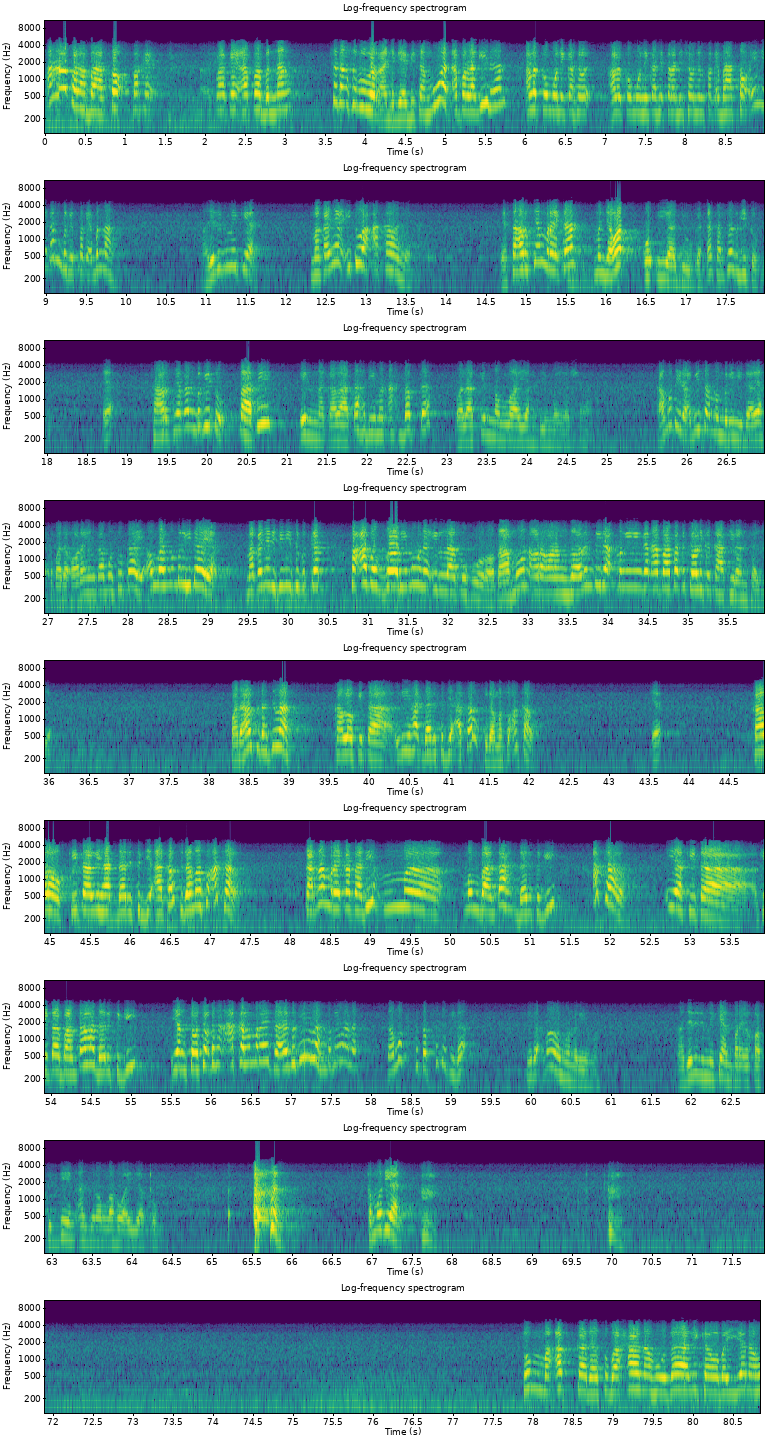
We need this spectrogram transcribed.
Apalah batok pakai pakai apa benang? Sedang seluler aja dia bisa muat, apalagi dengan alat komunikasi alat komunikasi tradisional pakai batok ini kan begitu pakai benang. Nah, jadi demikian. Makanya itu akalnya. Ya seharusnya mereka menjawab, oh iya juga. Kan seharusnya begitu. Ya, seharusnya kan begitu. Tapi innaka la tahdi man ahbabta walakinnallaha yahdi man. Kamu tidak bisa memberi hidayah kepada orang yang kamu sukai. Allah yang memberi hidayah. Makanya di sini disebutkan fa'abadz zalimuna illa kufura. Namun orang-orang zalim tidak menginginkan apa-apa kecuali kekafiran saja. Padahal sudah jelas kalau kita lihat dari segi akal sudah masuk akal. Ya, kalau kita lihat dari segi akal sudah masuk akal. Karena mereka tadi me membantah dari segi akal. Iya kita kita bantah dari segi yang cocok dengan akal mereka. Eh beginilah bagaimana? Namun tetap saja tidak tidak mau menerima. Nah, jadi demikian para ikhwatiddin azanallahu wa iyyakum. Kemudian ثم أكد سبحانه ذلك وبينه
